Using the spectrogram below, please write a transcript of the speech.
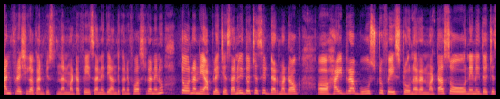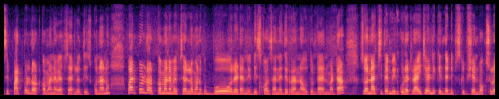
అండ్ ఫ్రెష్గా కనిపిస్తుంది అనమాట ఫేస్ అనేది. అందుకనే ఫస్ట్గా నేను టోనర్ని అప్లై చేశాను. ఇది వచ్చేసి డర్మడాగ్ హైడ్రా బూస్ట్ ఫేస్ టోనర్ అనమాట సో నేను ఇది వచ్చేసి పర్పుల్ డాట్ కామ్ అనే వెబ్సైట్లో తీసుకున్నాను. పర్పుల్ డాట్ కామ్ అనే వెబ్సైట్లో మనకు బోలెడ్ అన్ని డిస్కౌంట్స్ అనేది రన్ అవుతుంటాయి అనమాట సో నచ్చితే మీరు కూడా ట్రై చేయండి. కింద డిస్క్రిప్షన్ బాక్స్లో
